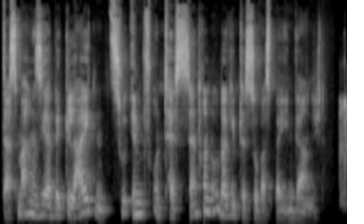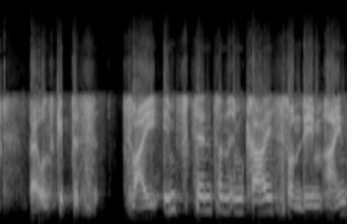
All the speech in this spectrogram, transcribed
Das machen Sie ja begleitend zu Impf- und Testzentren oder gibt es sowas bei Ihnen gar nicht? Bei uns gibt es zwei Impfzentren im Kreis, von dem eins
